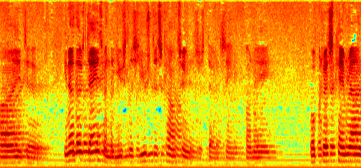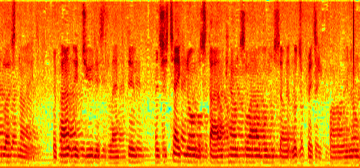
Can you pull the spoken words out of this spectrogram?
I do. You know those days when the useless Eustace cartoons just don't seem funny? Well, Chris came round last night. and Apparently Judith left him, and she's taken all the Style Council albums, so it looks pretty final.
